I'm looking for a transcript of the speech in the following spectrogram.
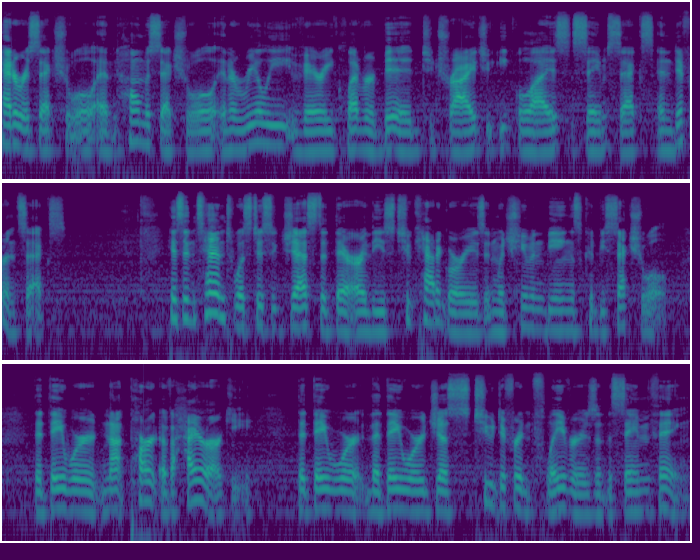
heterosexual and homosexual in a really very clever bid to try to equalize same sex and different sex. His intent was to suggest that there are these two categories in which human beings could be sexual, that they were not part of a hierarchy, that they were that they were just two different flavors of the same thing.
